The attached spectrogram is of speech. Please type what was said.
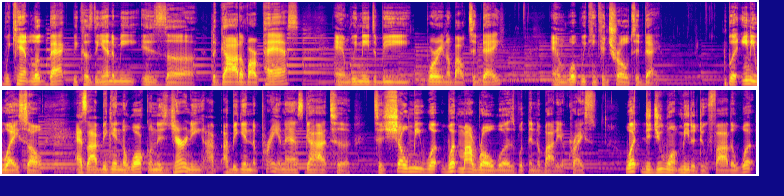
we can't look back because the enemy is uh the God of our past. And we need to be worrying about today and what we can control today. But anyway, so as I begin to walk on this journey, I, I begin to pray and ask God to to show me what what my role was within the body of Christ. What did you want me to do, Father? What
